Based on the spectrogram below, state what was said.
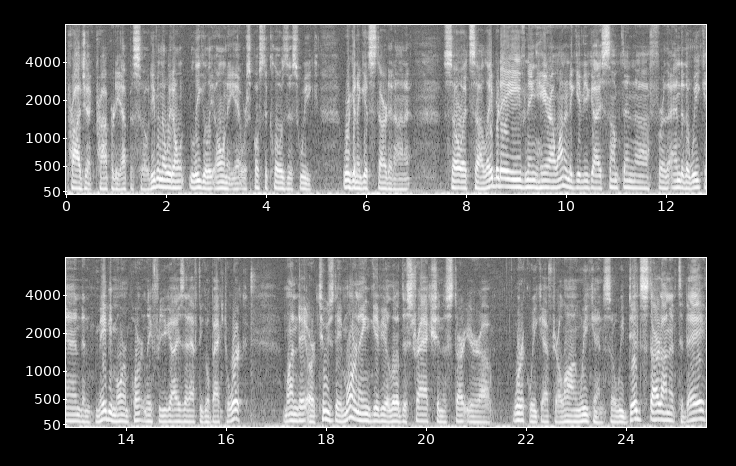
project property episode. Even though we don't legally own it yet, we're supposed to close this week. We're going to get started on it. So it's uh, Labor Day evening here. I wanted to give you guys something uh, for the end of the weekend, and maybe more importantly for you guys that have to go back to work Monday or Tuesday morning, give you a little distraction to start your uh, work week after a long weekend. So we did start on it today.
